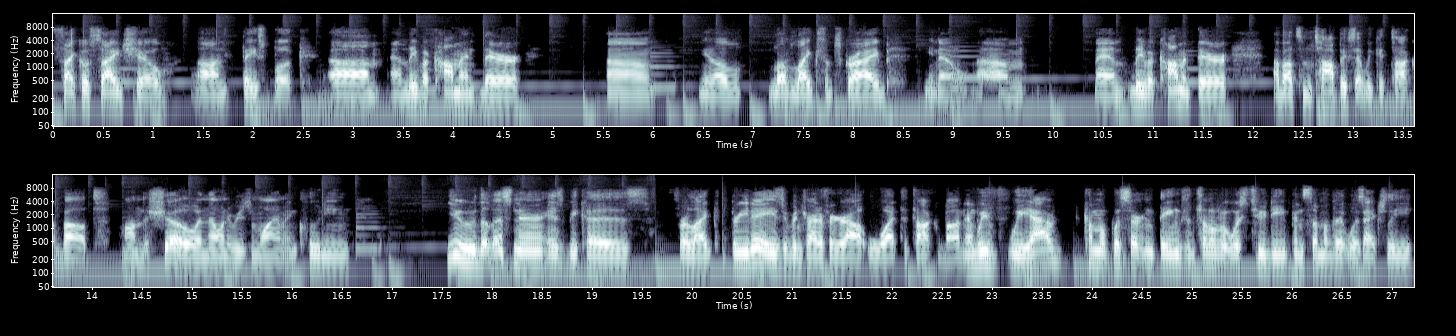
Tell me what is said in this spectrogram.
Psycho Sideshow on Facebook. Um, and leave a comment there. Um, you know, love, like, subscribe. You know, um, and leave a comment there about some topics that we could talk about on the show. And the only reason why I'm including you, the listener, is because for like three days we've been trying to figure out what to talk about, and we've we have come up with certain things, and some of it was too deep, and some of it was actually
